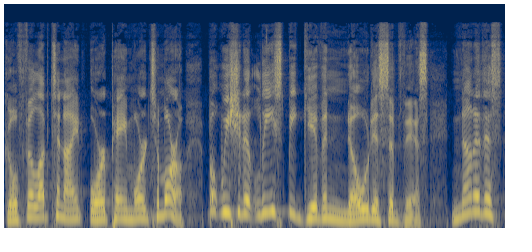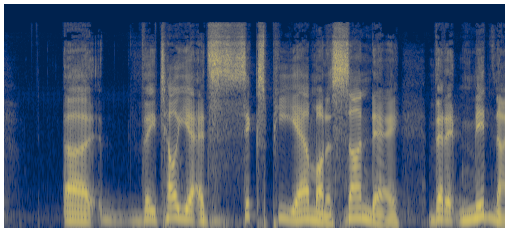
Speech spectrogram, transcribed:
Go fill up tonight or pay more tomorrow. But we should at least be given notice of this. None of this uh, they tell you at 6 p.m. on a Sunday that at midnight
